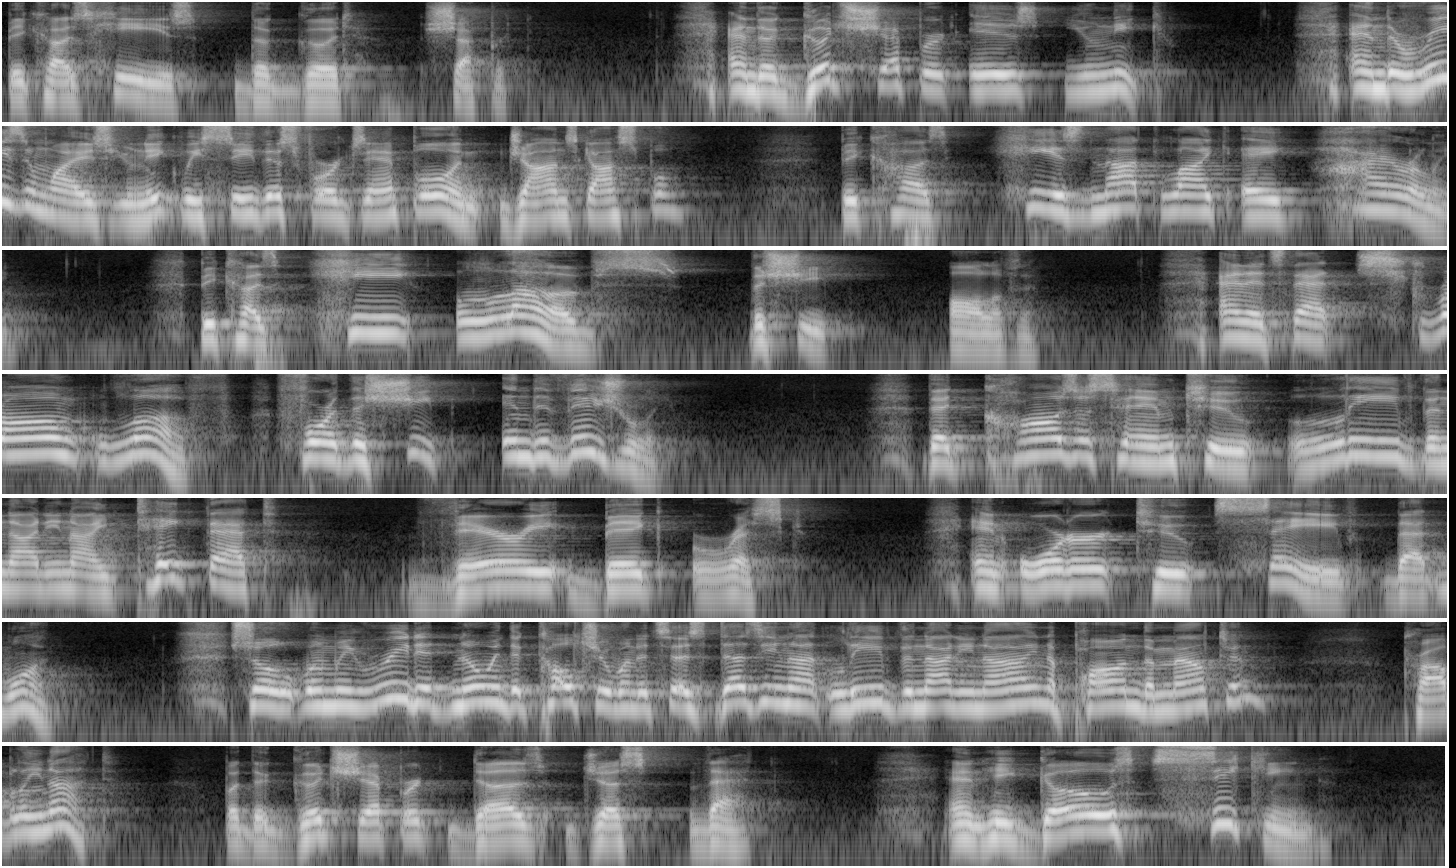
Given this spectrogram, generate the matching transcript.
Because he's the good shepherd. And the good shepherd is unique. And the reason why he's unique, we see this, for example, in John's gospel, because he is not like a hireling, because he loves the sheep, all of them. And it's that strong love for the sheep individually that causes him to leave the 99, take that very big risk in order to save that one. So when we read it, knowing the culture, when it says, Does he not leave the 99 upon the mountain? Probably not. But the Good Shepherd does just that. And he goes seeking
